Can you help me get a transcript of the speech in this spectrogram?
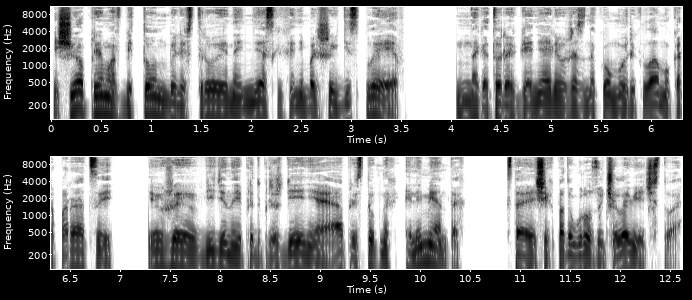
Еще прямо в бетон были встроены несколько небольших дисплеев, на которых гоняли уже знакомую рекламу корпораций и уже виденные предупреждения о преступных элементах, стоящих под угрозу человечества.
